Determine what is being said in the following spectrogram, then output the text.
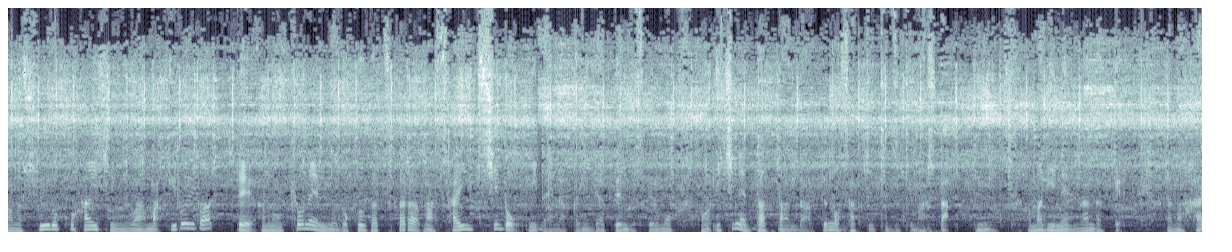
あの、収録配信は、まあ、いろいろあって、あの、去年の6月から、ま、再始動みたいな感じでやってるんですけども、1年経ったんだっていうのをさっき気づきました。うん。あまりね、なんだっけ、あの、は、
